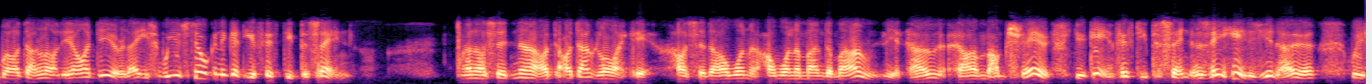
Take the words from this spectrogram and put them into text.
well, I don't like the idea of that. He said, well, you're still going to get your 50%. And I said, no, I, I don't like it. I said, I want I want them under my own, you know. I'm, I'm sharing. You're getting 50% as it is, you know. We're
